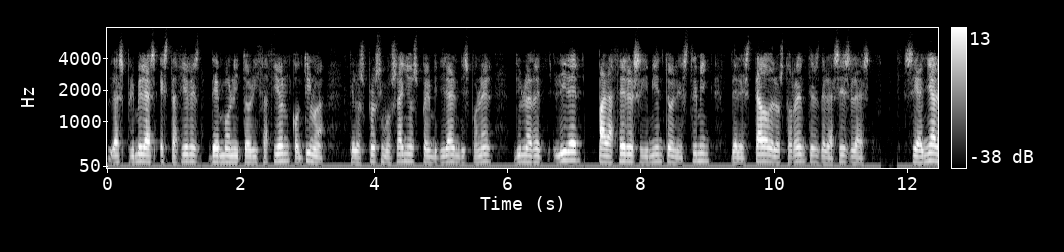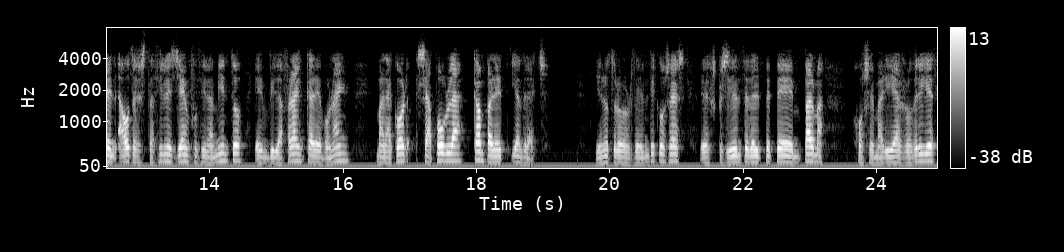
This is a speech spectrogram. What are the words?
las primeras estaciones de monitorización continua que los próximos años permitirán disponer de una red líder para hacer el seguimiento en streaming del estado de los torrentes de las islas se añaden a otras estaciones ya en funcionamiento en Vilafranca de Bonain, Manacor, Sapobla, Campanet y Andrach. Y en otro orden de cosas, el expresidente del PP en Palma, José María Rodríguez,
